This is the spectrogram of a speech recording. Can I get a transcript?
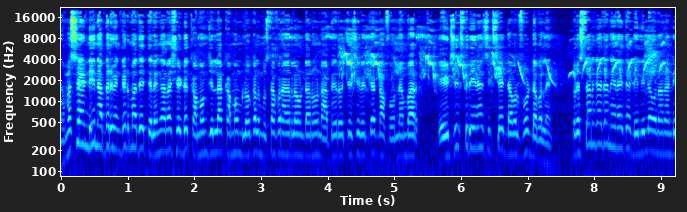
నమస్తే అండి నా పేరు వెంకటమాదే తెలంగాణ షెడ్ ఖమ్మం జిల్లా ఖమ్మం లోకల్ ముస్తాఫనగర్లో ఉంటాను. నా పేరు వచ్చేసి వెంకట్ నా phone number eight six three nine six eight double four double nine. ప్రస్తుతానికి అయితే నేనైతే ఢిల్లీలో ఉన్నానండి.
